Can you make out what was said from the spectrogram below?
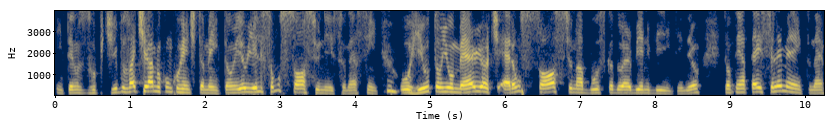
em termos disruptivos, vai tirar meu concorrente também. Então, eu e ele somos sócio nisso, né? Assim, uhum. o Hilton e o Marriott eram sócio na busca do Airbnb, entendeu? Então, tem até esse elemento, né?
